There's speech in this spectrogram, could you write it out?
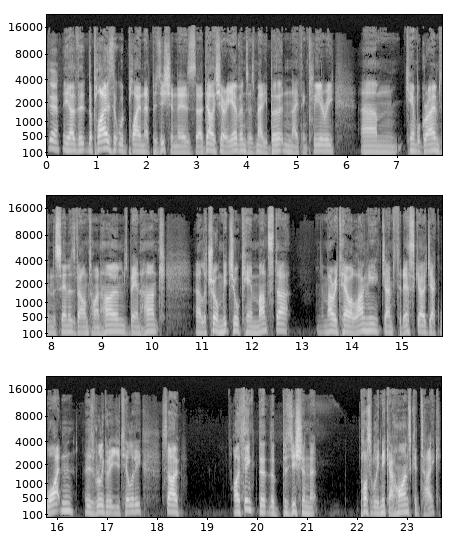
Yeah. yeah, the the players that would play in that position. There's uh, Daly Cherry Evans, there's Matty Burton, Nathan Cleary, um, Campbell Graham's in the centres, Valentine Holmes, Ben Hunt, uh, Latrell Mitchell, Cam Munster, Murray Taulagi, James Tedesco, Jack Wighton, who's really good at utility. So I think that the position that possibly Nicho Hynes could take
